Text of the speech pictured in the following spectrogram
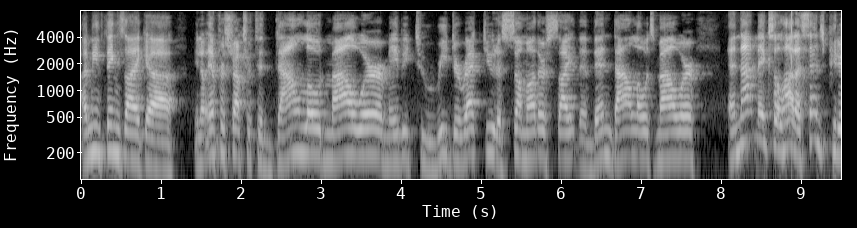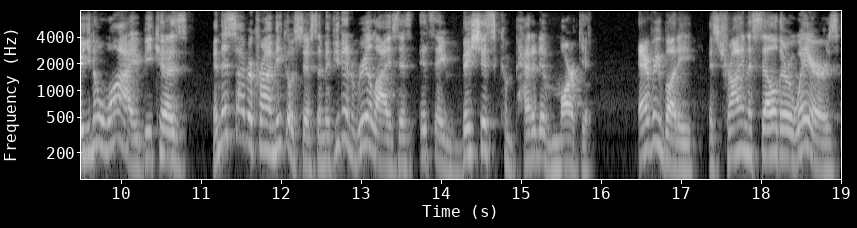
I mean things like, uh, you know, infrastructure to download malware, maybe to redirect you to some other site that then downloads malware. And that makes a lot of sense, Peter. You know why? Because in this cybercrime ecosystem, if you didn't realize this, it's a vicious competitive market. Everybody is trying to sell their wares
